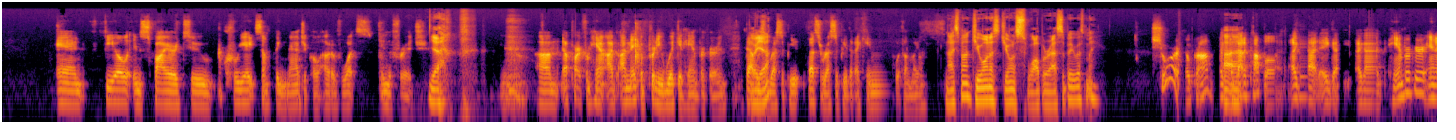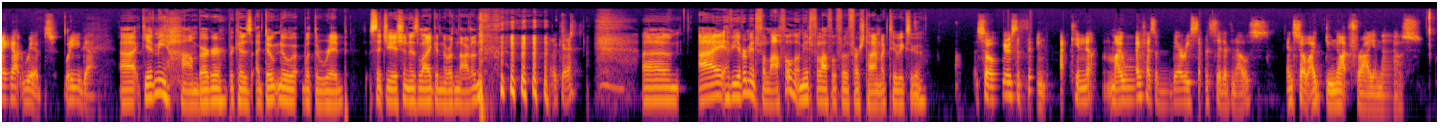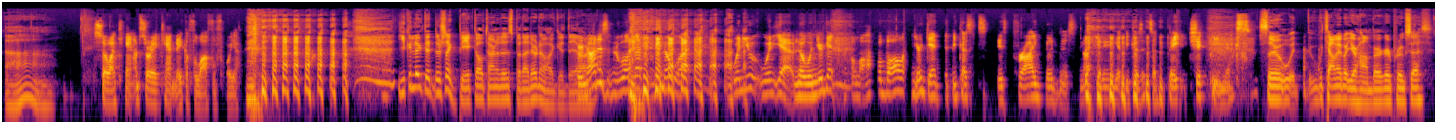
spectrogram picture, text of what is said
and feel inspired to create something magical out of what's in the fridge. Yeah. You know, um, apart from ham, I, I, make a pretty wicked hamburger, and that oh, was yeah? a recipe. That's a recipe that I came up with on my own. Nice man. Do you want to? Do you want to swap a recipe with me? Sure, no problem. I, uh, I got a couple. I got I got I got hamburger and I got ribs. What do you got? Uh, give me hamburger because I don't know what the rib situation is like in Northern Ireland. okay. Um, I have you ever made falafel? I made falafel for the first time like two weeks ago. So here's the thing: I can. My wife has a very sensitive nose, and so I do not fry in the house. Ah. So I can't. I'm sorry, I can't make a falafel for you. you can look at. There's like baked alternatives, but I don't know how good they They're are. not as well. That's, you know what? when you when yeah no when you're getting a falafel ball, you're getting it because it's, it's fried goodness, not getting it because it's a baked chickpea mix. So, tell me about your hamburger process.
